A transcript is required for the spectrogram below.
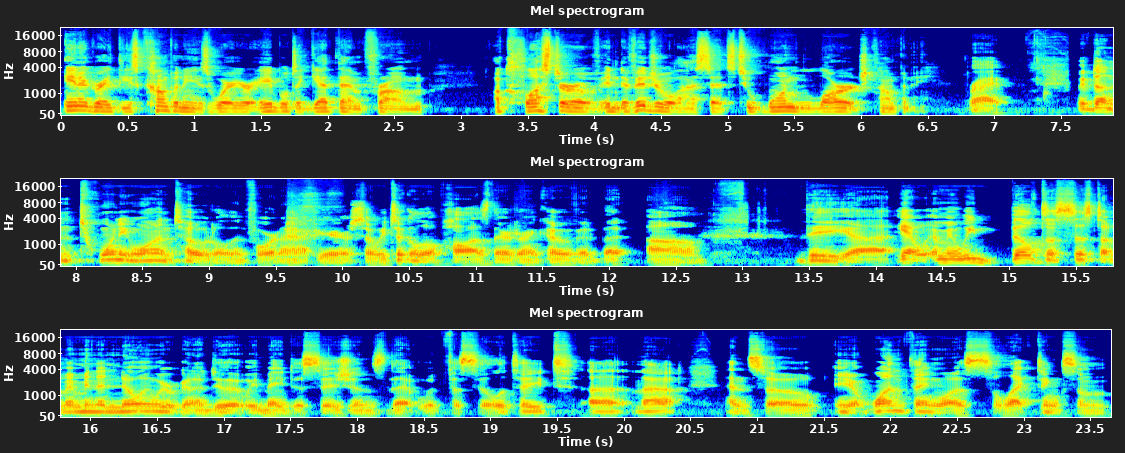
integrate these companies where you're able to get them from a cluster of individual assets to one large company? Right. We've done 21 total in four and a half years. So we took a little pause there during COVID, but um, the uh, yeah i mean we built a system i mean and knowing we were going to do it we made decisions that would facilitate uh, that and so you know one thing was selecting some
